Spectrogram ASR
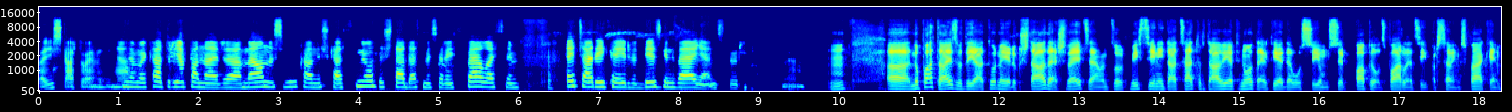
vai izkārtojuma ziņā. Domāju, kā tur Japānā ir uh, melnas vulkāniskās smiltis, tādās mēs arī spēlēsim. Teica arī, ka ir diezgan vējains tur. Jā. Mm. Uh, nu, pat aizvadījāt turnīru Štādē, Šveicē, un tur izcīnītā ceturtā vieta noteikti iedevusi jums papildus pārliecību par saviem spēkiem.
